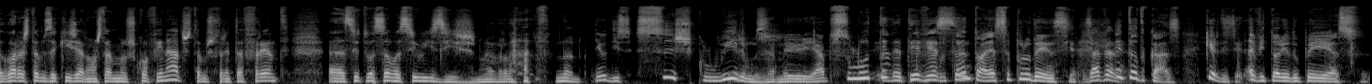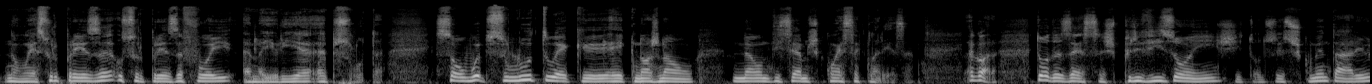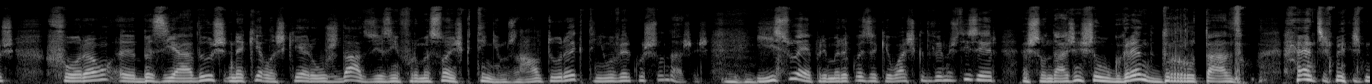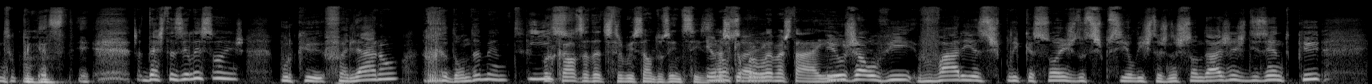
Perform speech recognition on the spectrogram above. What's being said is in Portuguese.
agora estamos aqui, já não estamos confinados, estamos frente a frente. A situação assim o exige, não é verdade, Nuno? Eu disse, se excluirmos a maioria absoluta, Ainda teve esse... portanto, há essa prudência. Exatamente. Em todo caso, quer dizer, a vitória do PS não é surpresa, o surpresa foi a maioria absoluta. Só o absoluto é que, é que nós não, não dissemos com essa clareza. Agora, todas essas previsões e todos esses comentários foram eh, baseados naquelas que eram os dados e as informações que tínhamos na altura que tinham a ver com as sondagens. Uhum. E isso é a primeira coisa que eu acho que devemos dizer. As sondagens são o grande derrotado, antes mesmo do PSD, uhum. destas eleições, porque falharam redondamente. E Por isso... causa da distribuição dos indecisos. Eu acho que sei. o problema está aí. Eu já ouvi várias explicações dos especialistas nas sondagens sondagens dizendo que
